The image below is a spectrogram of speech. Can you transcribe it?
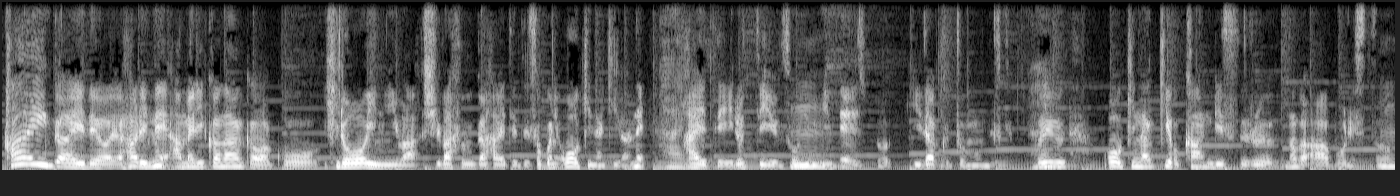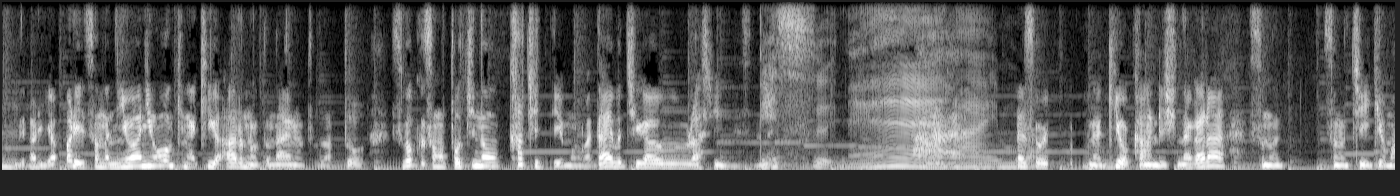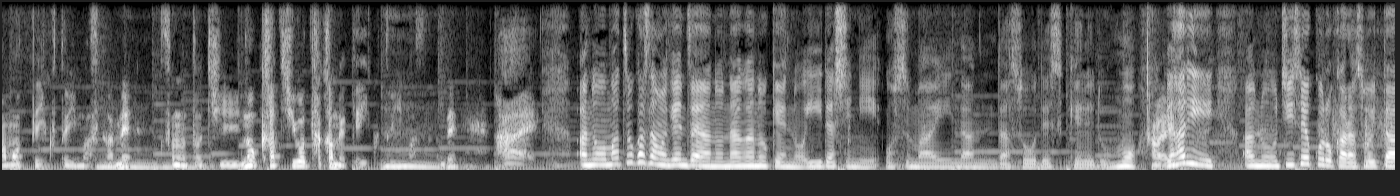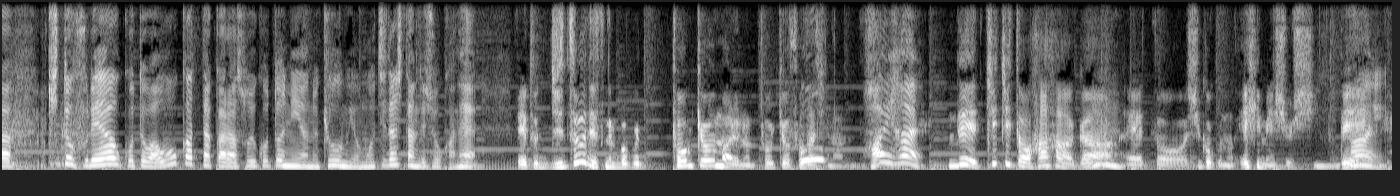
海外ではやはりねアメリカなんかはこう広い庭芝生が生えててそこに大きな木がね、はい、生えているっていうそういうイメージを抱くと思うんですけど、うん、そういう大きな木を管理するのがアーボリストであり、やっぱりその庭に大きな木があるのとないのとだとすごくその土地の価値っていうものがだいぶ違うらしいんですね。ですね。はい。はい、そういう大きな木を管理しながら、そのその地域を守っていくといいますかね、その土地の価値を高めていくといいますかね。はい。あの松岡さんは現在あの長野県の飯田市にお住まいなんだそうですけれども、はい、やはりあの小さい頃からそういった木と触れ合うことは多かったからそういうことにあの興味を持ち出したんでしょうかね。えっ、と実はですね僕東京生まれの東京育ちなんです。はいはい。で父と母が、うん、えっ、と四国の愛媛出身で。はい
